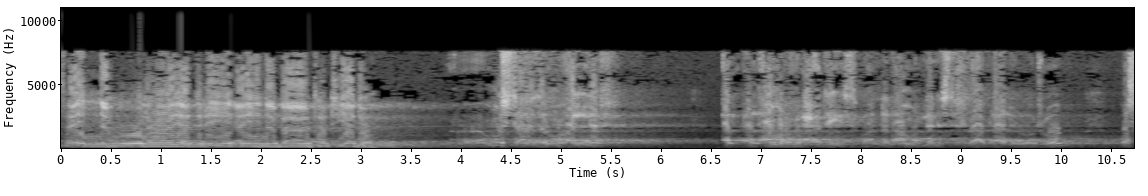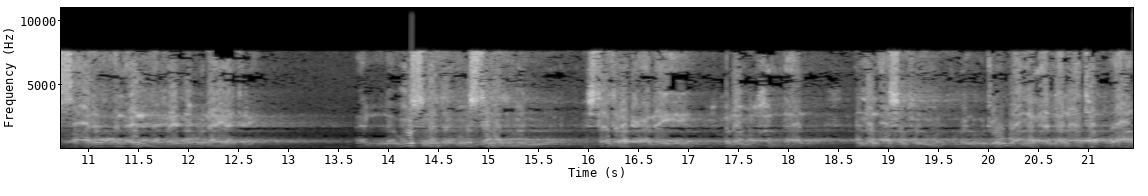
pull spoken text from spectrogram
فإنه لا يدري أين باتت يده. مستند المؤلف الأمر في الحديث وأن الأمر للاستحباب لا للوجوب والصارف العلة فإنه لا يدري. المسند مستند من استدرك عليه كلام الخلال أن الأصل في الوجوب وأن العلة لا تقوى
